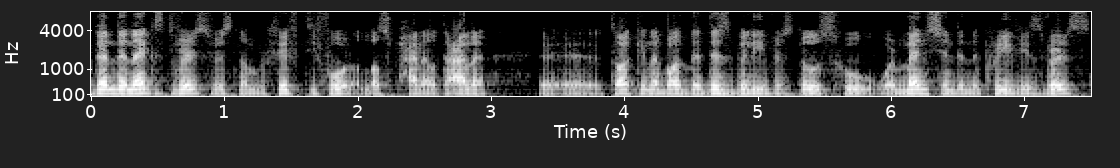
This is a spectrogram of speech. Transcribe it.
Then the next verse, verse number 54, Allah subhanahu wa ta'ala uh, uh, talking about the disbelievers, those who were mentioned in the previous verse,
